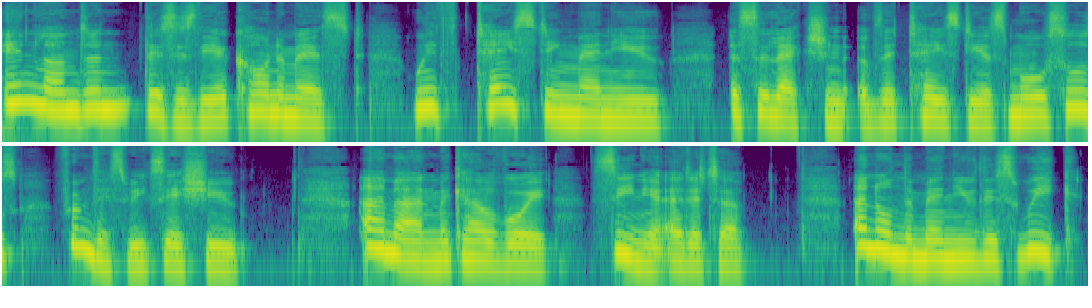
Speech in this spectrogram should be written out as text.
In London, this is The Economist with Tasting Menu, a selection of the tastiest morsels from this week's issue. I'm Anne McElvoy, Senior Editor. And on the menu this week,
